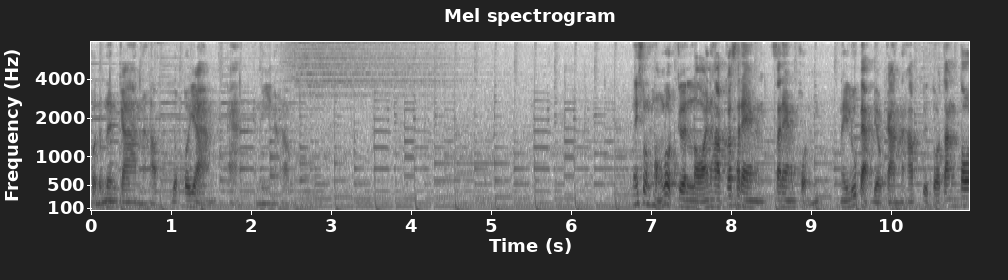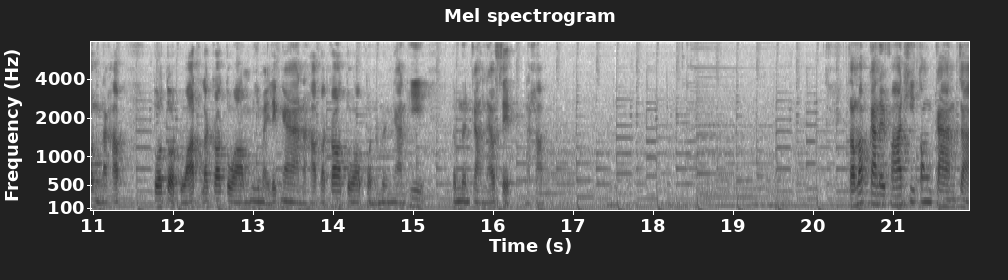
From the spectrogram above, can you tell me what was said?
ผลดำเนินการนะครับ ยกตัวอย่างอะอันนี้นะครับ ในส่วนของโหลดเกินร้อยนะครับ ก็แสดงแสดงผลในรูปแบบเดียวกันนะครับ คือตัวตั้งต้นนะครับ ตัวตรวจวัด แล้วก็ตัวมีหมายเลขงานนะครับ แล้วก็ตัวผลดำเนินงานที่ดำเนินการแล้วเสร็จนะครับสำหรับการไฟฟ้าที่ต้องการจะ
